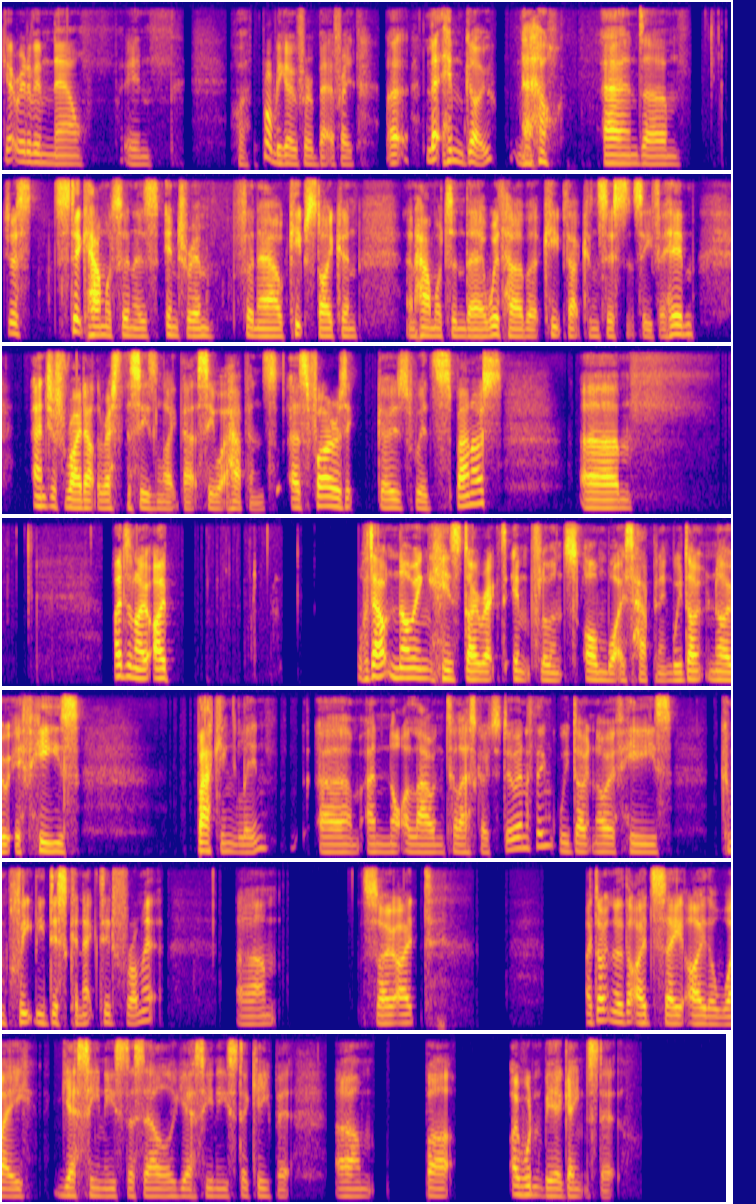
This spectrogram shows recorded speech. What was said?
get rid of him now. In well, probably go for a better phrase. Uh, let him go now, and um, just stick Hamilton as interim for now. Keep Steichen and Hamilton there with Herbert. Keep that consistency for him, and just ride out the rest of the season like that. See what happens. As far as it goes with Spanos, um, I don't know. I without knowing his direct influence on what is happening, we don't know if he's backing Lynn um, and not allowing Telesco to do anything. We don't know if he's completely disconnected from it. Um, so I, I don't know that I'd say either way. Yes, he needs to sell. Yes, he needs to keep it. Um, but I wouldn't be against it.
